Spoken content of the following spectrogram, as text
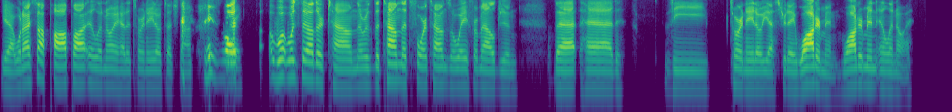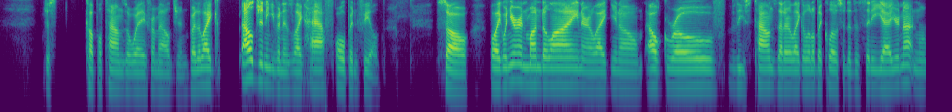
yeah, when I saw Paw Paw, Illinois had a tornado touchdown. But- like, Uh, what was the other town? There was the town that's four towns away from Elgin that had the tornado yesterday. Waterman, Waterman, Illinois. Just a couple towns away from Elgin. But like Elgin even is like half open field. So but like when you're in Mundelein or like, you know, Elk Grove, these towns that are like a little bit closer to the city, yeah, you're not in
